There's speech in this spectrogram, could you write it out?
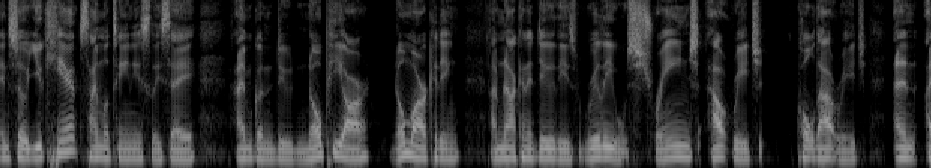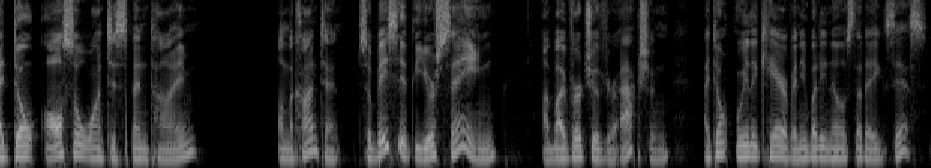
And so you can't simultaneously say, I'm going to do no PR, no marketing. I'm not going to do these really strange outreach, cold outreach. And I don't also want to spend time on the content. So basically, you're saying, uh, by virtue of your action, I don't really care if anybody knows that I exist.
